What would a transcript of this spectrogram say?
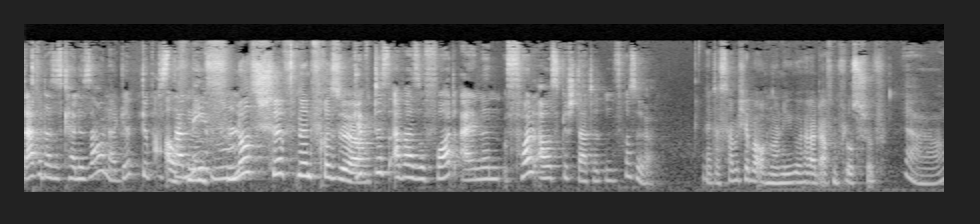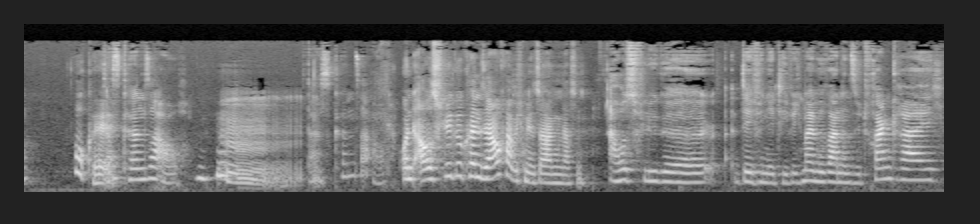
Dafür, dass es keine Sauna gibt, gibt es Auf einem daneben Flussschiff einen Friseur. gibt es aber sofort einen voll ausgestatteten Friseur. Ja, das habe ich aber auch noch nie gehört auf dem Flussschiff. Ja, Okay. das können sie auch. Das können sie auch. Und Ausflüge können sie auch, habe ich mir sagen lassen. Ausflüge definitiv. Ich meine, wir waren in Südfrankreich.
